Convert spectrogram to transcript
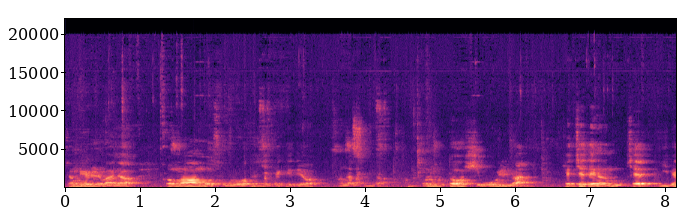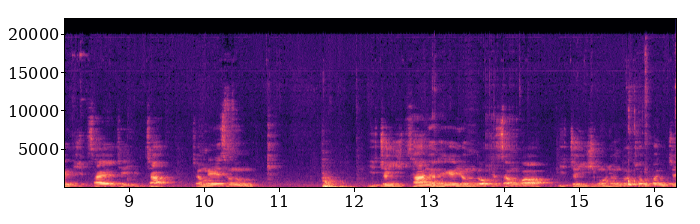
정례를 맞아 건강한 모습으로 다시 뵙게 되어 반갑습니다. 오늘부터 15일간 개최되는 제264회 제1차 정례에서는 2024년 해결연도 결산과 2025년도 첫 번째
